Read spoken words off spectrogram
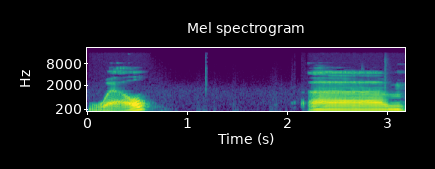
Well, um,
